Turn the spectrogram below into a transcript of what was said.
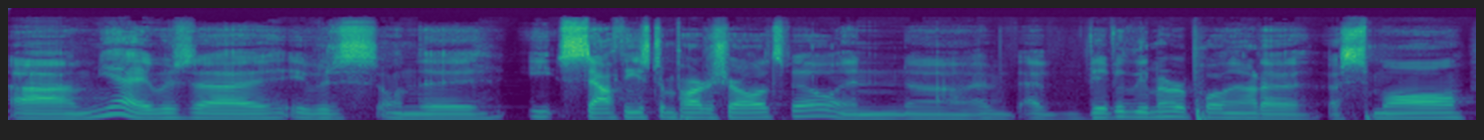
Um, yeah, it was uh, it was on the e- southeastern part of Charlottesville, and uh, I, I vividly remember pulling out a, a small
